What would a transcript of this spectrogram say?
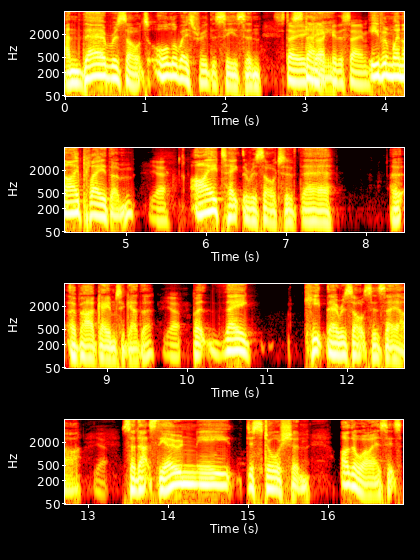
And their results all the way through the season Stay, exactly the same. Even when I play them, Yeah. I take the result of their of our game together, Yeah. but they keep their results as they are. Yeah. So that's the only distortion. Otherwise, it's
